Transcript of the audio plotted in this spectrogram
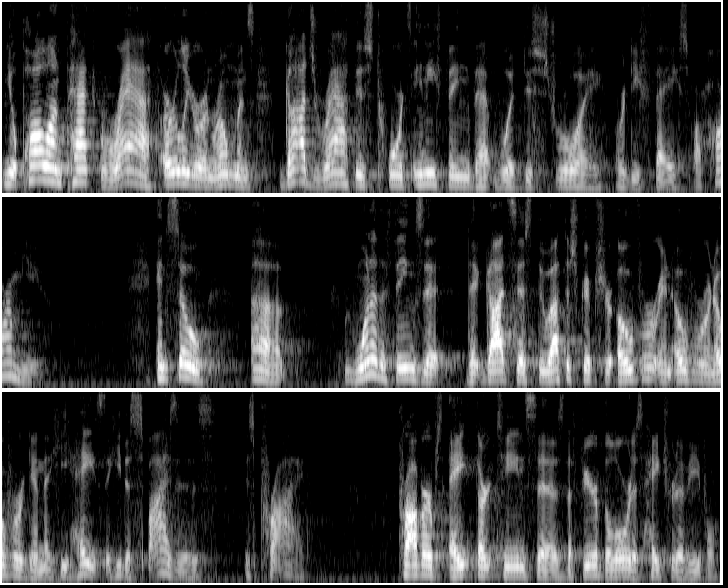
you know, Paul unpacked wrath earlier in Romans. God's wrath is towards anything that would destroy or deface or harm you. And so, uh, one of the things that, that God says throughout the scripture over and over and over again that he hates, that he despises, is pride. Proverbs 8:13 says, "The fear of the Lord is hatred of evil.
